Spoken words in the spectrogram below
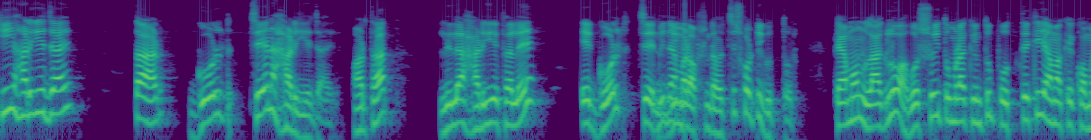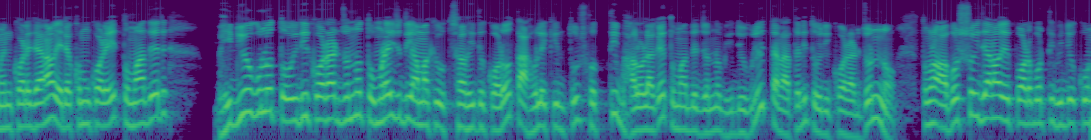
কি হারিয়ে যায়? তার গোল্ড চেন হারিয়ে যায়। অর্থাৎ লীলা হারিয়ে ফেলে A gold chain B number অপশনটা হচ্ছে সঠিক উত্তর। কেমন লাগল? অবশ্যই তোমরা কিন্তু প্রত্যেকেই আমাকে কমেন্ট করে জানাও। এরকম করে তোমাদের ভিডিওগুলো তৈরি করার জন্য তোমরাই যদি আমাকে উৎসাহিত করো, তাহলে কিন্তু সত্যি ভালো লাগে তোমাদের জন্য ভিডিওগুলি তাড়াতাড়ি তৈরি করার জন্য। তোমরা অবশ্যই জানাও এর পরবর্তী ভিডিও কোন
